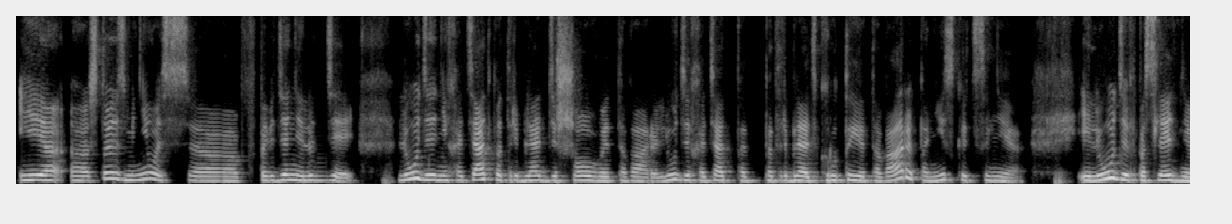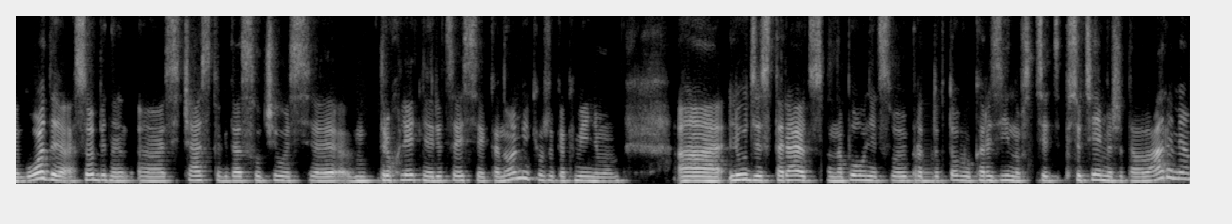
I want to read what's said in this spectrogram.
и э, что изменилось э, в поведении людей? Люди не хотят потреблять дешевые товары, люди хотят потреблять крутые товары по низкой цене. И люди в последние годы, особенно сейчас, когда случилась трехлетняя рецессия экономики уже как минимум, а, люди стараются наполнить свою продуктовую корзину все, все теми же товарами,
